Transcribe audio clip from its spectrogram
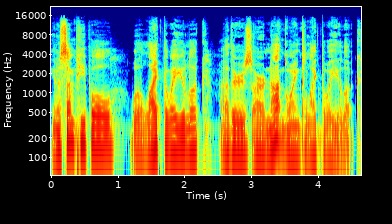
You know, some people will like the way you look, others are not going to like the way you look.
